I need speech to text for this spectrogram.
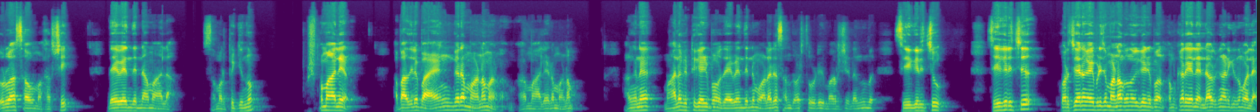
ദുർവാസാവ് മഹർഷി ദേവേന്ദ്രന്റെ മാല സമർപ്പിക്കുന്നു. പുഷ്പമാലയാണ്. അപ്പോൾ അതിൽ ഭയങ്കര മണമാണ് ആ മാലയുടെ മണം. അങ്ങനെ മാല കിട്ടിക്കഴിയുമ്പോൾ ദേവേന്ദ്രനും വളരെ സന്തോഷത്തോടെ മഹർഷിയുടെ നിന്ന് സ്വീകരിച്ചു. സ്വീകരിച്ച് കുറച്ച് നേരം കൈപിടിച്ച് മണമൊക്കെ നോക്കി കഴിഞ്ഞപ്പോൾ നമുക്കറിയാലോ എല്ലാവർക്കും കാണിക്കുന്ന പോലെ.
